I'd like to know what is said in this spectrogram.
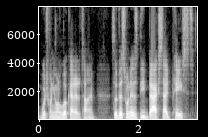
which one you want to look at at a time. So this one is the backside paste.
